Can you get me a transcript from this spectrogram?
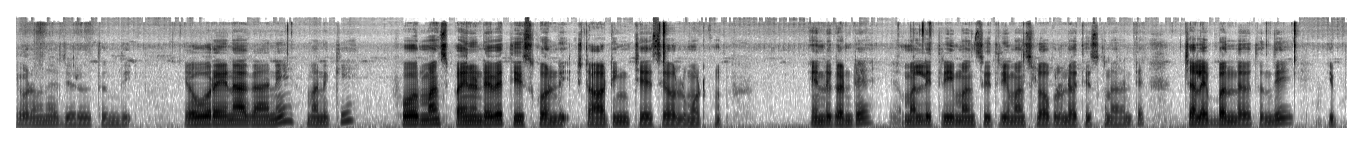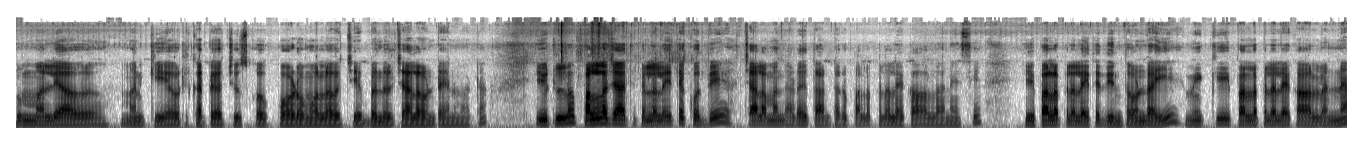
ఇవ్వడం అనేది జరుగుతుంది. ఎవరైనా కానీ మనకి ఫోర్ మంత్స్ పైన ఉండేవే తీసుకోండి. స్టార్టింగ్ చేసేవాళ్ళు మటుకు. ఎందుకంటే మళ్ళీ త్రీ మంత్స్ త్రీ మంత్స్ లోపల ఉండేవి తీసుకున్నారంటే చాలా ఇబ్బంది అవుతుంది. ఇప్పుడు మళ్ళీ మనకి ఎవరు కరెక్ట్గా చూసుకోకపోవడం వల్ల వచ్చే ఇబ్బందులు చాలా ఉంటాయన్నమాట. వీటిల్లో పళ్ళ జాతి పిల్లలు అయితే కొద్ది చాలామంది అడుగుతూ ఉంటారు పళ్ళ పిల్లలే కావాలనేసి. ఈ పళ్ళ పిల్లలు అయితే దీంతో ఉన్నాయి మీకు ఈ పళ్ళ పిల్లలే కావాలన్నా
